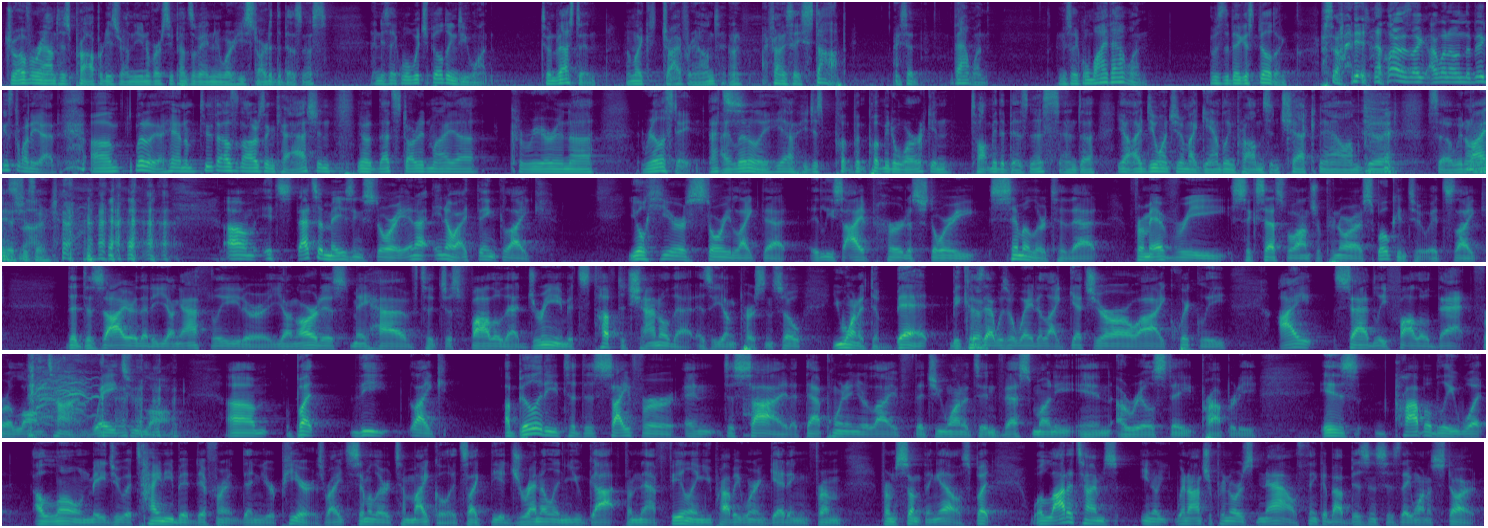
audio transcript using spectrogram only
drove around his properties around the University of Pennsylvania where he started the business. And he's like, well, which building do you want to invest in? I'm like, drive around. And I finally say, stop. I said, that one. And he's like, well, why that one? It was the biggest building. So I didn't know. I was like, I want to own the biggest one he had. Um, literally, I hand him two thousand dollars in cash, and you know that started my uh, career in uh, real estate. That's- I literally, yeah, he just put put me to work and taught me the business. And uh, yeah, I do want you to know my gambling problems in check now. I'm good, so we don't have any issues not. there. Um, it's that's amazing story, and I, you know, I think like you'll hear a story like that. At least I've heard a story similar to that from every successful entrepreneur I've spoken to. It's like the desire that a young athlete or a young artist may have to just follow that dream. It's tough to channel that as a young person. So you wanted to bet because that was a way to like get your ROI quickly. I sadly followed that for a long time, way too long. Um, but the like ability to decipher and decide at that point in your life that you wanted to invest money in a real estate property is probably what alone made you a tiny bit different than your peers, right? Similar to Michael. It's like the adrenaline you got from that feeling you probably weren't getting from from something else. But a lot of times, you know, when entrepreneurs now think about businesses they want to start,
